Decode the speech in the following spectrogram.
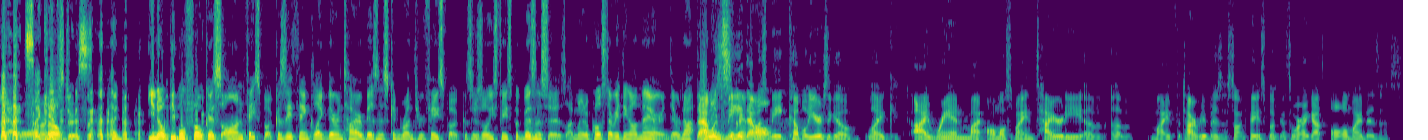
Yeah, well, it's I like hipsters. Like, you know, people focus on Facebook because they think like their entire business can run through Facebook because there's all these Facebook businesses. I'm going to post everything on there, and they're not. That on was me. That was me a couple years ago. Like I ran my almost my entirety of of my photography business on Facebook. That's where I got all my business.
